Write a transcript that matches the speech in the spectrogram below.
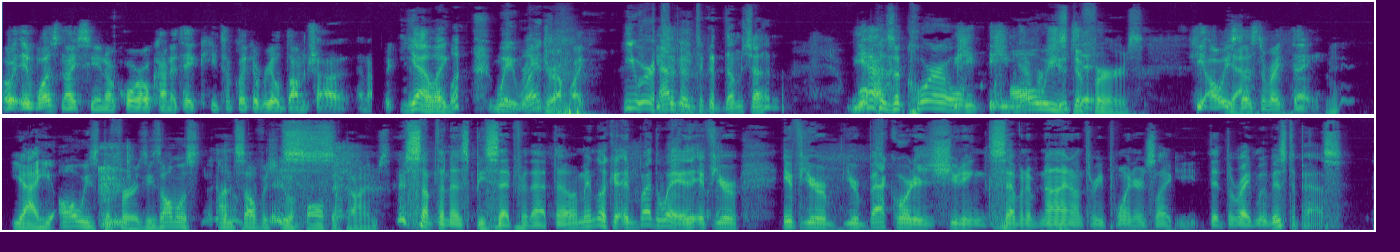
Oh, it was nice seeing Okoro kind of take. He took like a real dumb shot, and I like, Yeah, like What? Wait, what? Ranger, I'm like, You were He happy took a- he took a dumb shot? yeah, because Okoro he he always shoots it. defers. He always Yeah. does the right thing. Yeah, he always defers. He's almost unselfish to a fault at times. There's something to be said for that, though. I mean, look, and by the way, if your if your your backcourt is shooting seven of nine on three pointers, like that, the right move is to pass.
